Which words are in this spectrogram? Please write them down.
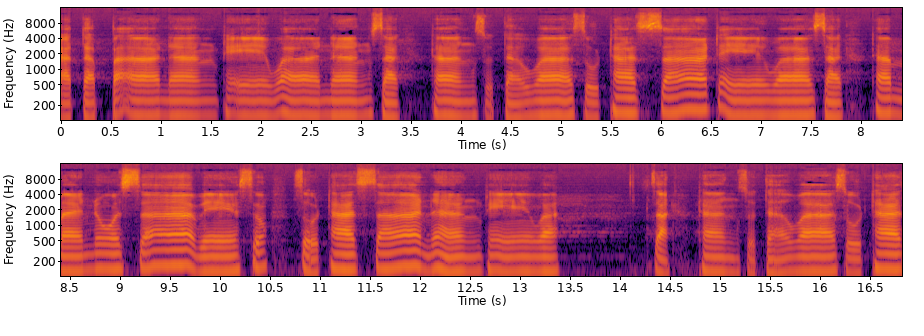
อัตตปานังเทวานังสัตทังสุตวาสุทัสสาเทวาสัตธรรมนุสาเวสุ สุทัสสานังเทวาสัตทังสุตวาสุทัส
